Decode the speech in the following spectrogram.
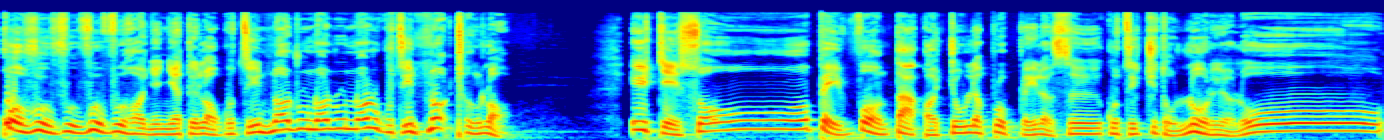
Qua vu vu vu vu họ nhớ nhớ tiền lọ估计nó ru nó ru nó ru估计nó thằng lọ. ít chỉ số bị vốn ta có chú liệu bục lý là sư cũng chỉ chỉ tổ lô đi là lô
